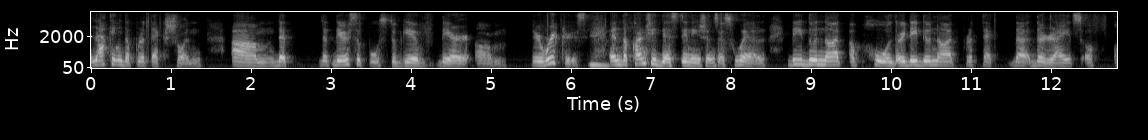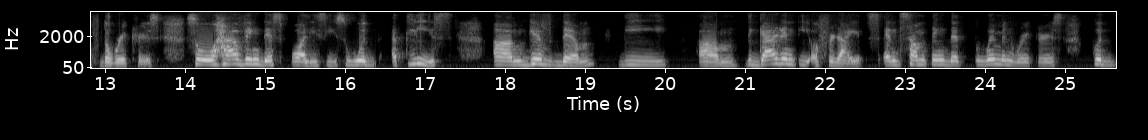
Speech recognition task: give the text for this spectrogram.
lacking the protection um, that that they're supposed to give their um, their workers yeah. and the country destinations as well they do not uphold or they do not protect the, the rights of, of the workers so having these policies would at least um, give them the um, the guarantee of rights and something that women workers could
